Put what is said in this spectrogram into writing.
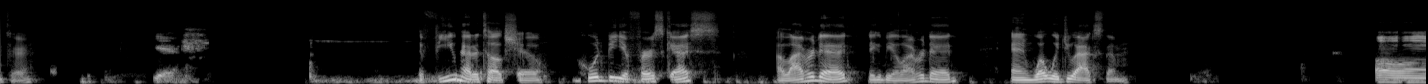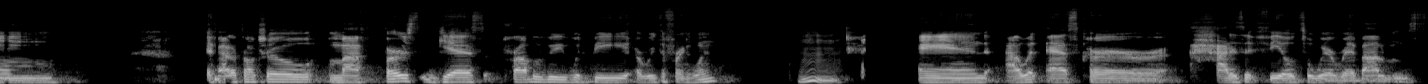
Okay. Yeah. If you had a talk show, who would be your first guest, alive or dead? They could be alive or dead. And what would you ask them? Um, if I had a talk show, my first guest probably would be Aretha Franklin. Hmm. and I would ask her, "How does it feel to wear red bottoms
